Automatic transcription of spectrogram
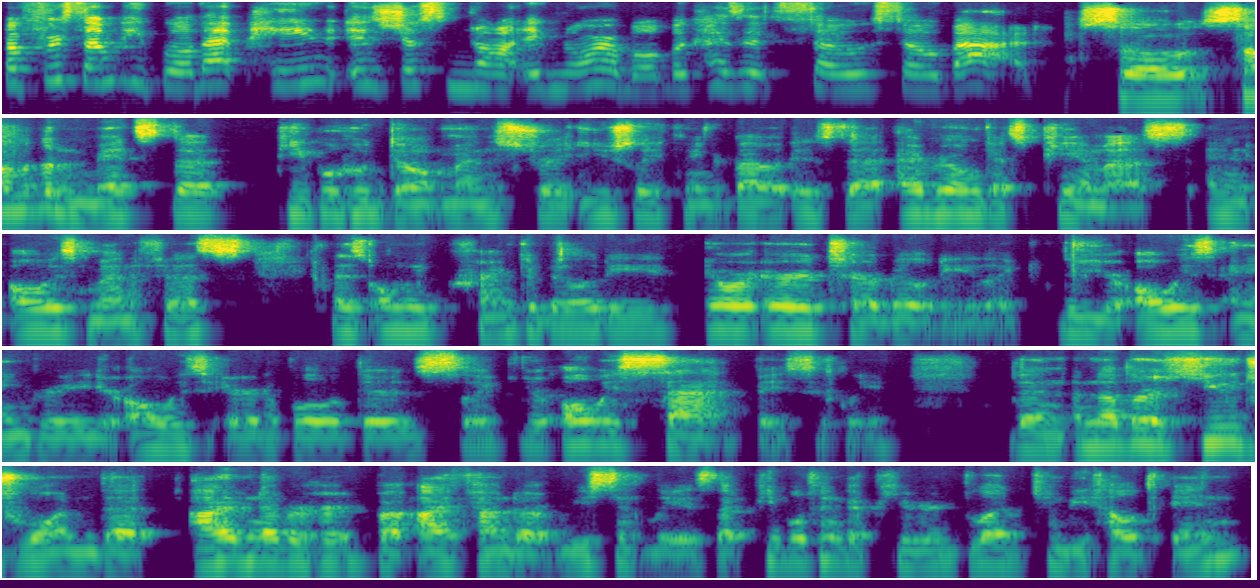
but for some people that pain is just not ignorable because it's so so bad. So some of the myths that people who don't menstruate usually think about is that everyone gets pms and it always manifests as only crankability or irritability like you're always angry you're always irritable there's like you're always sad basically then another huge one that I've never heard, but I found out recently is that people think that period blood can be held in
